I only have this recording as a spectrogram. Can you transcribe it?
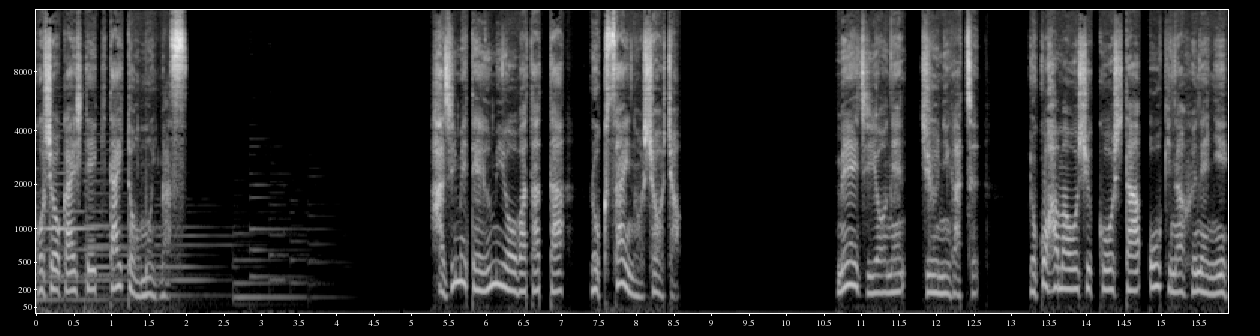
ご紹介していきたいと思います。初めて海を渡った6歳の少女。明治4年12月横浜を出港した大きな船に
